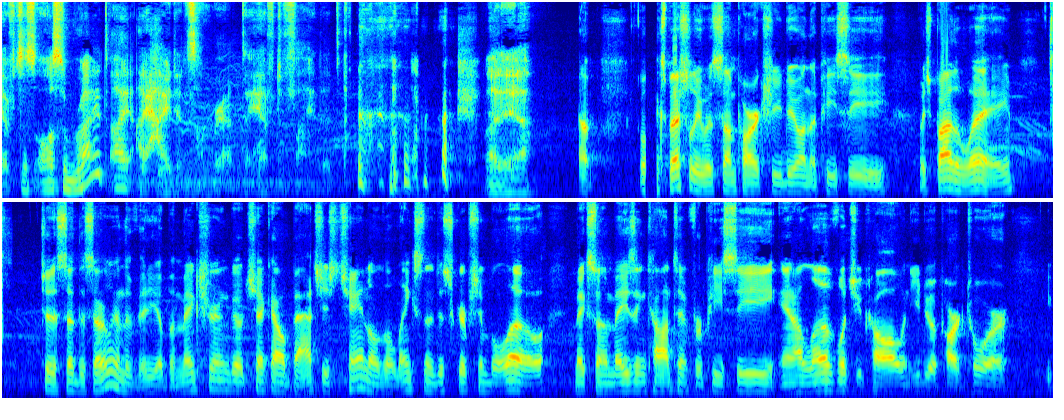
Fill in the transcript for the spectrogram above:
if this awesome ride. I, I hide it somewhere. They have to find it. but yeah. Yep. Well, especially with some parks you do on the PC, which by the way, should have said this earlier in the video, but make sure and go check out Batch's channel. The link's in the description below. Make some amazing content for PC, and I love what you call when you do a park tour, you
